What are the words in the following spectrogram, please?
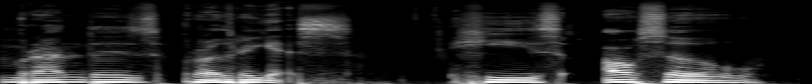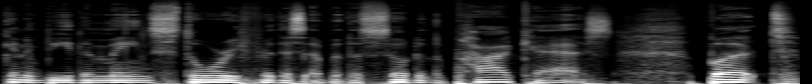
Miranda Rodriguez. He's also going to be the main story for this episode of the podcast, but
